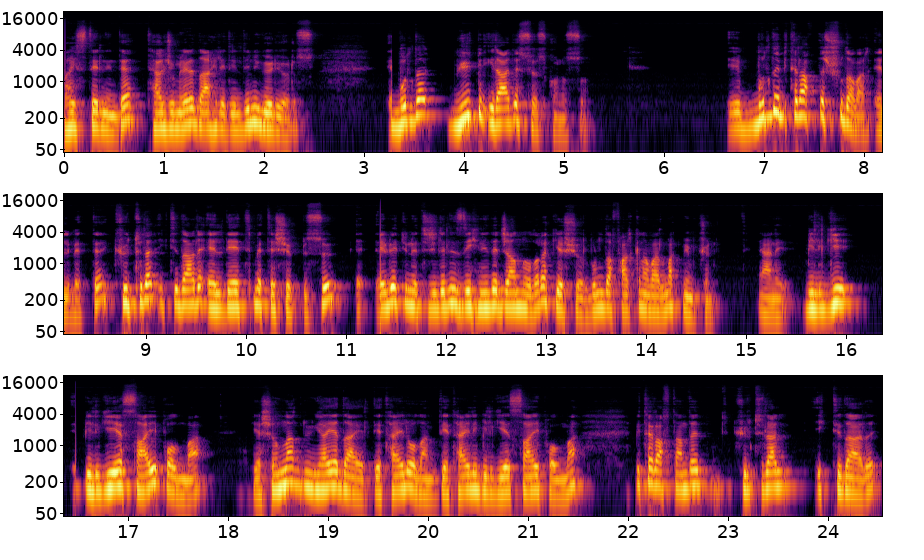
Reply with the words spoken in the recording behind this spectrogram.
bahislerinin de tercümelere dahil edildiğini görüyoruz. E, burada büyük bir irade söz konusu. E, burada bir tarafta şu da var elbette. Kültürel iktidarı elde etme teşebbüsü e, devlet yöneticilerin zihninde canlı olarak yaşıyor. Bunu da farkına varmak mümkün. Yani bilgi bilgiye sahip olma, yaşanılan dünyaya dair detaylı olan detaylı bilgiye sahip olma bir taraftan da kültürel iktidarı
